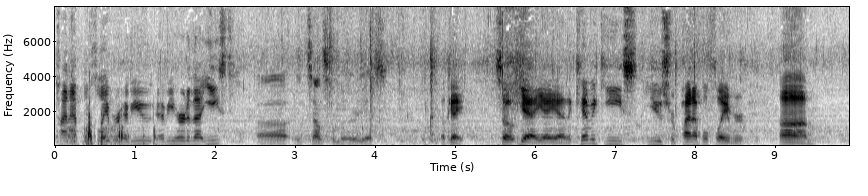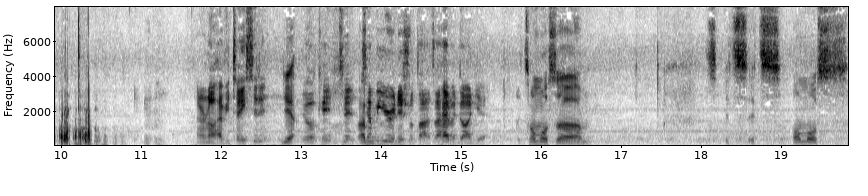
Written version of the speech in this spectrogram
pineapple flavor. Have you have you heard of that yeast? Uh, it sounds familiar. Yes. Okay, so yeah, yeah, yeah. The Kevik yeast used for pineapple flavor. Um, I don't know. Have you tasted it? Yeah. Okay. T- I'm- tell me your initial thoughts. I haven't gone yet. It's almost um. It's it's, it's almost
